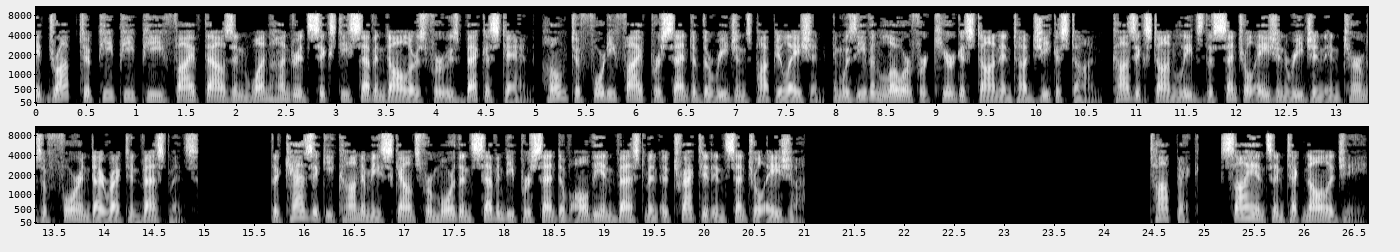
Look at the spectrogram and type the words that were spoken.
It dropped to PPP $5,167 for Uzbekistan, home to 45% of the region's population, and was even lower for Kyrgyzstan and Tajikistan. Kazakhstan leads the Central Asian region in terms of foreign direct investments. The Kazakh economy scounts for more than 70% of all the investment attracted in Central Asia. Science and technology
